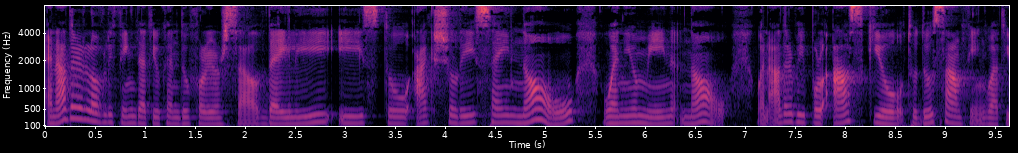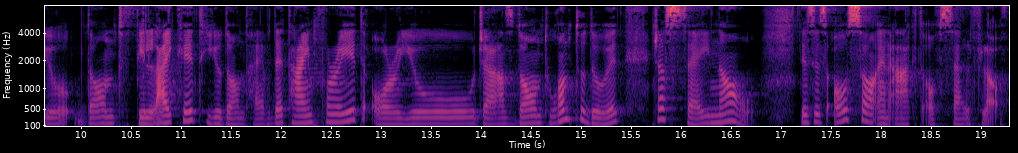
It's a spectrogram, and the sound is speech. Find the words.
Another lovely thing that you can do for yourself daily is to actually say no when you mean no. When other people ask you to do something but you don't feel like it, you don't have the time for it, or you just don't want to do it, just say no. This is also an act of self love.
